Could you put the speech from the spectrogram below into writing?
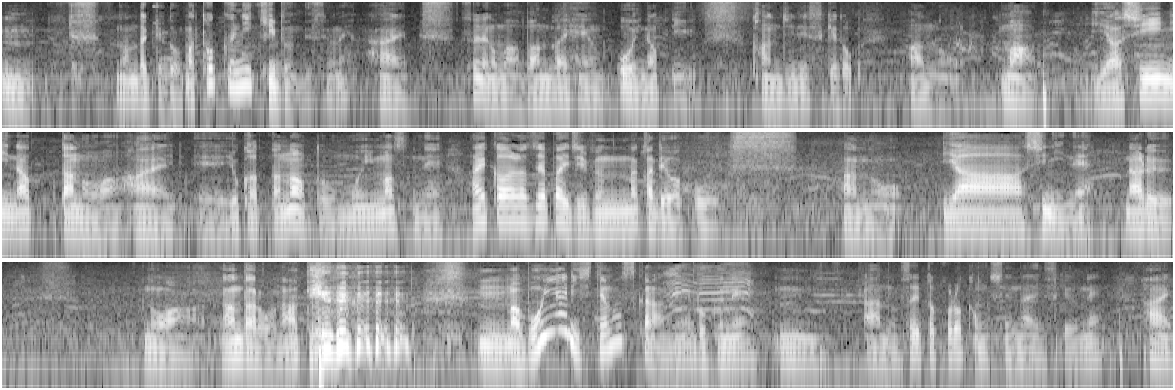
うん。なんだけど、まあ、特に気分ですよね。はい。そういうのがまあ番外編多いなっていう感じですけど。あのまあ癒しになったのははい良、えー、かったなと思いますね。相変わらずやっぱり自分の中ではこうあの癒しに、ね、なるのは何だろうなっていう。うんまあぼんやりしてますからね僕ね。うんあのそういうところかもしれないですけどね。はい、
